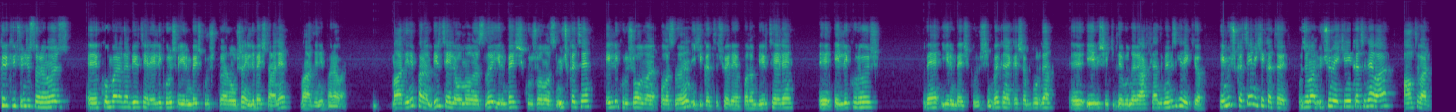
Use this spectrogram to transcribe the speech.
43. sorumuz. E, kumbarada 1 TL 50 kuruş ve 25 kuruşlardan oluşan 55 tane madeni para var. Madeni paranın 1 TL olma olasılığı 25 kuruş olma olasılığının 3 katı, 50 kuruş olma olasılığının 2 katı. Şöyle yapalım. 1 TL, e, 50 kuruş ve 25 kuruş. Şimdi bakın arkadaşlar burada e, iyi bir şekilde bunları harflendirmemiz gerekiyor. Hem 3 katı hem 2 katı. O zaman 3'ün ve 2'nin katı ne var? 6 var.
